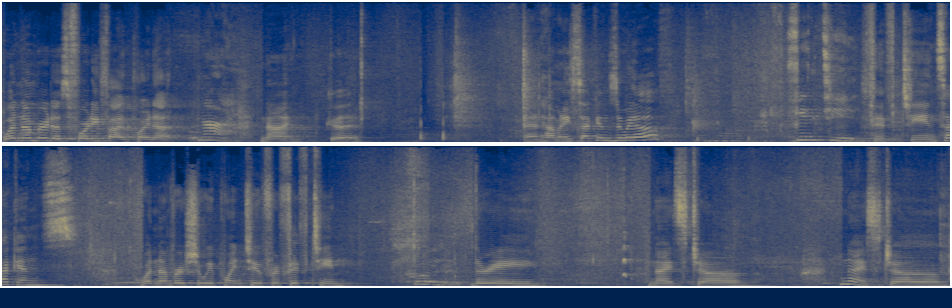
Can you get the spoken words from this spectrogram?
What number does 45 point at? Nine. Nine. Good. And how many seconds do we have? Fifteen. 15 seconds. What number should we point to for 15? Three. Three. Nice job. Nice job.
